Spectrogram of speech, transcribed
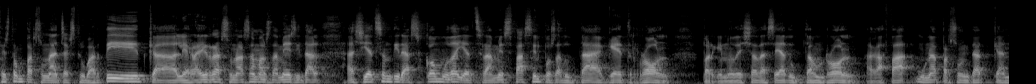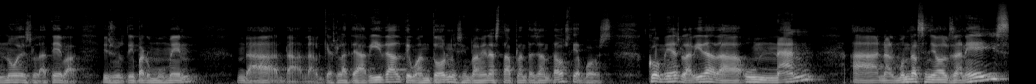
fes un personatge extrovertit, que li agradi relacionar-se amb els altres i tal. Així et sentiràs còmode i et serà més fàcil doncs, adoptar aquest rol, perquè no deixa de ser adoptar un rol, agafar una personalitat que no és la teva i sortir per un moment de, de, del que és la teva vida, el teu entorn, i simplement estar plantejant-te, hòstia, doncs, com és la vida d'un nan en el món del Senyor dels Anells,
